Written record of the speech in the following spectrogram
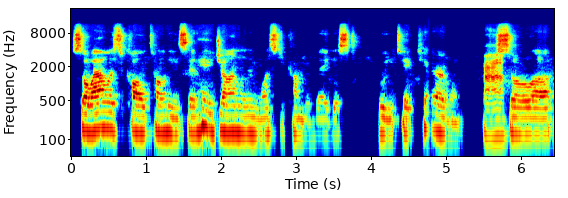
So Alice called Tony and said, Hey, John Lennon wants to come to Vegas. Will you take care of him? Uh, So uh,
